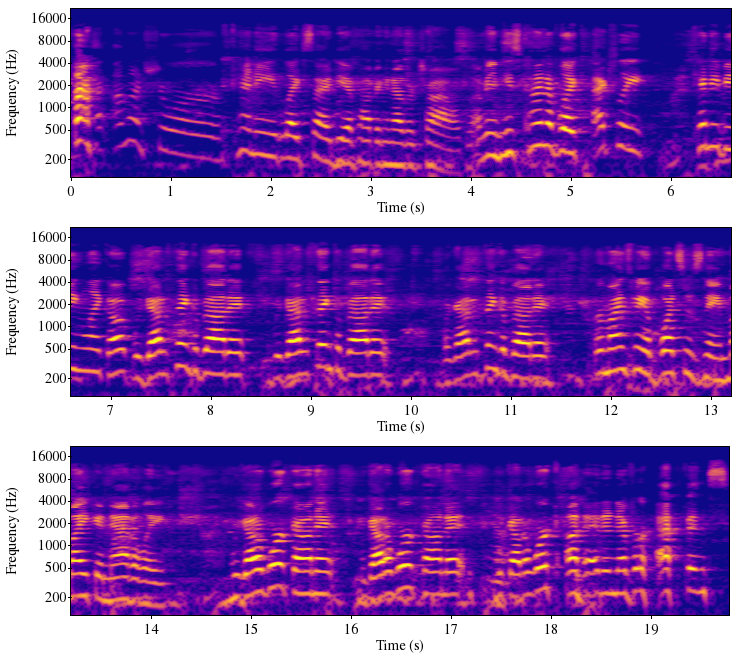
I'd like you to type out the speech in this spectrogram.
I'm not sure Kenny likes the idea of having another child. I mean, he's kind of like actually Kenny being like, "Oh, we got to think about it. We got to think about it. We got to think about it." Reminds me of what's his name, Mike and Natalie. We gotta work on it. We gotta work on it. We gotta work on it. And it never happens.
